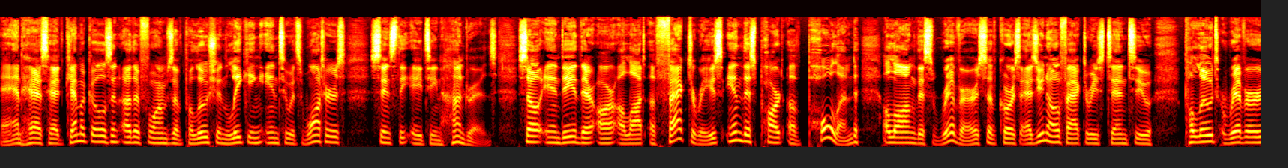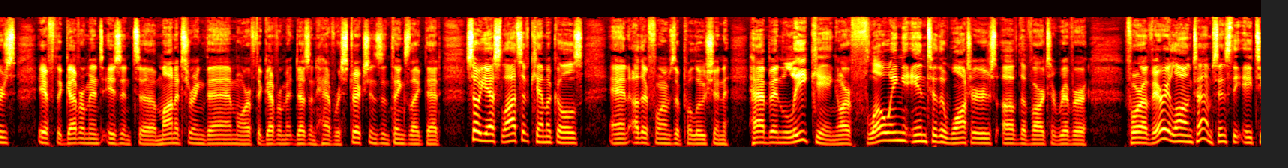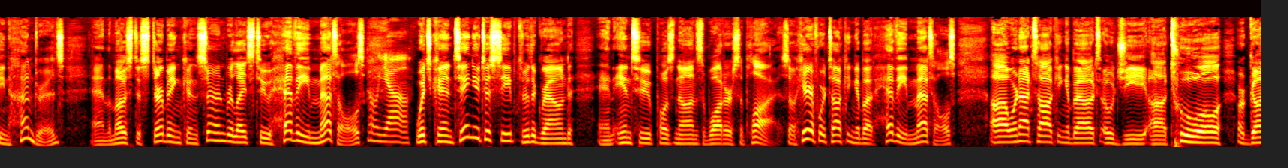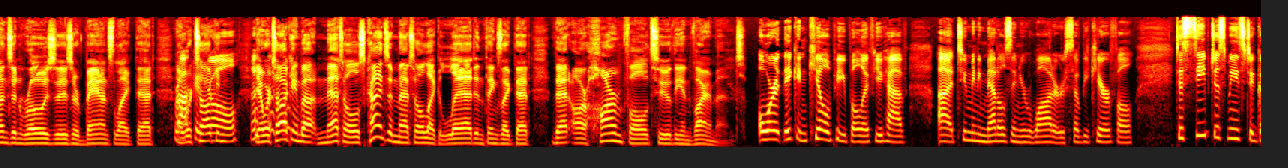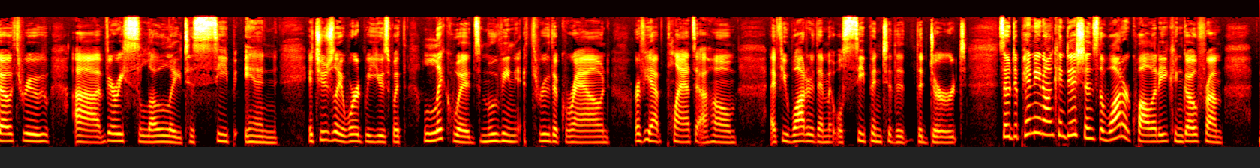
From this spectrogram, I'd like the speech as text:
and has had chemicals and other forms of pollution leaking into its waters since the 1800s. So, indeed, there are a lot of factories in this part of Poland along this river. So, of course, as you know, factories tend to pollute rivers if the government isn't uh, monitoring them or if the government doesn't have restrictions and things like that. So, yes, lots of chemicals and other forms of pollution have been leaking or flowing into the waters of the Warta River for a very long time, since the 1800s. And the most disturbing concern relates to heavy metals. Oh, yeah. Which continue to seep through the ground and into Poznan's water supply. So, here, if we're talking about heavy metals, uh, we're not talking about, oh, gee, uh, Tool or Guns N' Roses or bands like that. Rock uh, we're talking, roll. yeah, we're talking about metals, kinds of metal like lead and things like that, that are harmful to the environment or they can kill people if you have uh, too many metals in your water. So be careful. To seep just means to go through uh, very slowly, to seep in. It's usually a word we use with liquids moving through the ground, or if you have plants at home. If you water them, it will seep into the, the dirt. So, depending on conditions, the water quality can go from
